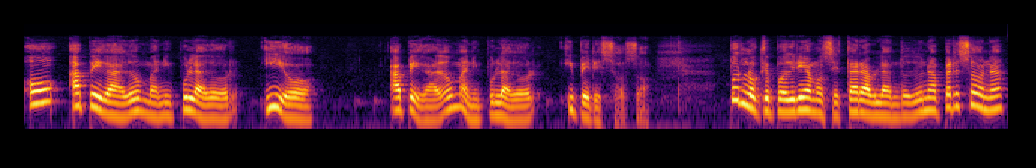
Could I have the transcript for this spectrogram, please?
o apegado, manipulador y o apegado, manipulador y perezoso por lo que podríamos estar hablando de una persona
